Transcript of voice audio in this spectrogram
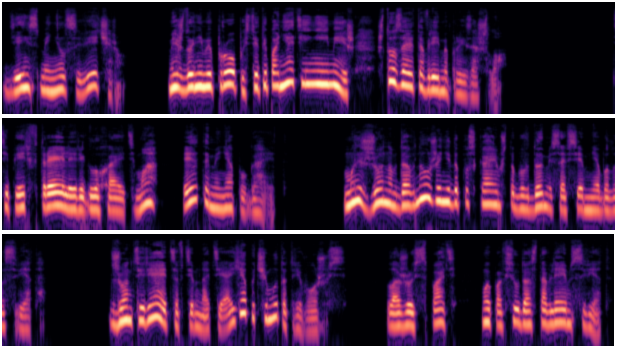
День сменился вечером, Между ними пропасть, и ты понятия не имеешь, что за это время произошло. Теперь в трейлере глухая тьма, и это меня пугает. Мы с Джоном давно уже не допускаем, чтобы в доме совсем не было света. Джон теряется в темноте, а я почему-то тревожусь. Ложусь спать, мы повсюду оставляем свет.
